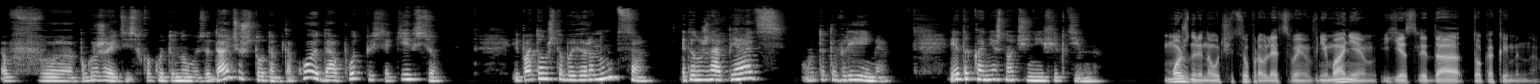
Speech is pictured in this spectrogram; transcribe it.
в, погружаетесь в какую-то новую задачу, что там такое, да, подпись, окей, все. И потом, чтобы вернуться, это нужно опять вот это время. И это, конечно, очень неэффективно. Можно ли научиться управлять своим вниманием? Если да, то как именно?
